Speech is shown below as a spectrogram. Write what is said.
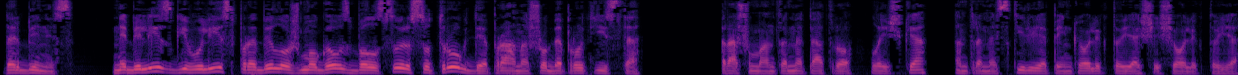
Darbinis, nebylys gyvulys prabilo žmogaus balsu ir sutrukdė pranašo beprotystę rašoma antrame Petro laiške, antrame skyriuje 15-16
